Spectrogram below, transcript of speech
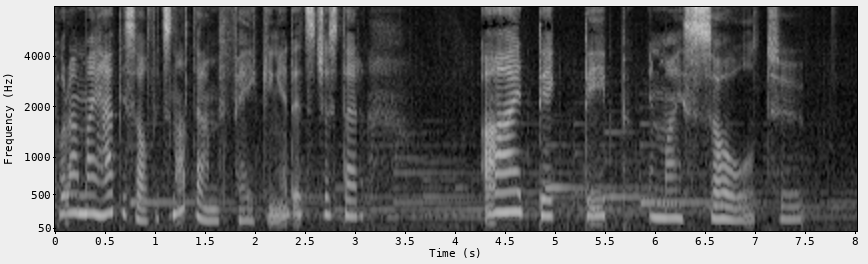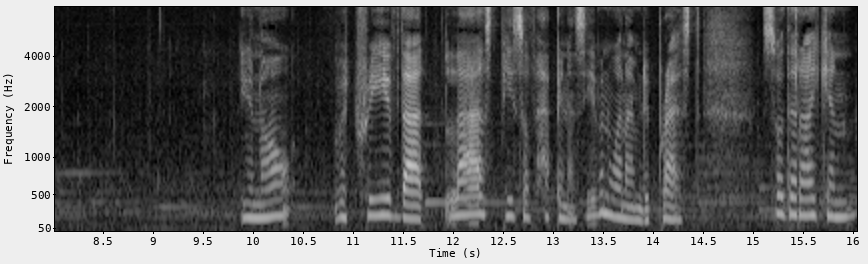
put on my happy self. It's not that I'm faking it. It's just that I dig deep in my soul to, you know, retrieve that last piece of happiness, even when I'm depressed, so that I can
